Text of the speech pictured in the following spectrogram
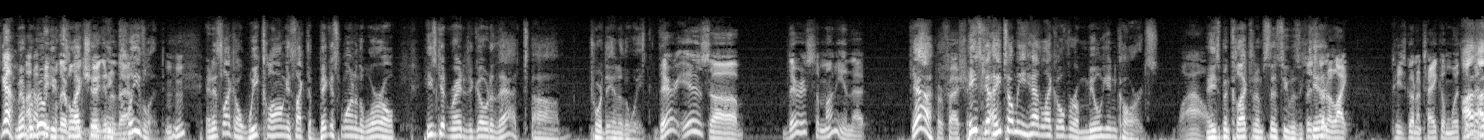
Yeah, memorabilia people that are big- collection in that. Cleveland, Mhm. and it's like a week long. It's like the biggest one in the world. He's getting ready to go to that uh, toward the end of the week. There is uh, there is some money in that Yeah, profession. he's got. He told me he had like over a million cards. wow. And he's been collecting them since he was a so kid. he's gonna like he's gonna take them with him. I, I,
